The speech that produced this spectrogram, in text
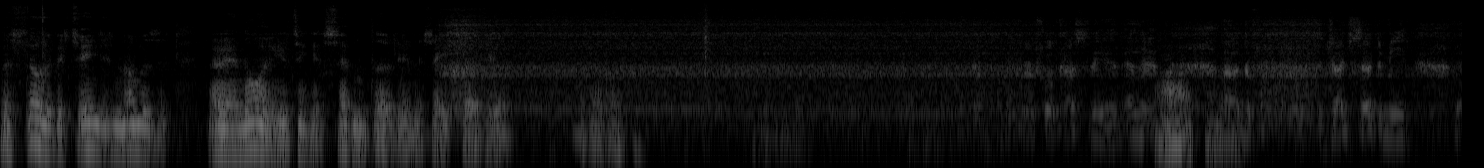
But still, if it changes numbers, it's very annoying. You think it's 7.30 and it's 8.30 or whatever. virtual custody, and, and then Ah, uh, the, the judge said to me, uh,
